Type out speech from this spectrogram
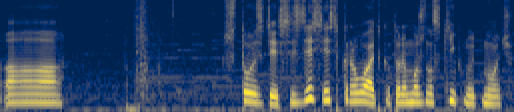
а... что здесь? Здесь есть кровать, которой можно скипнуть ночь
